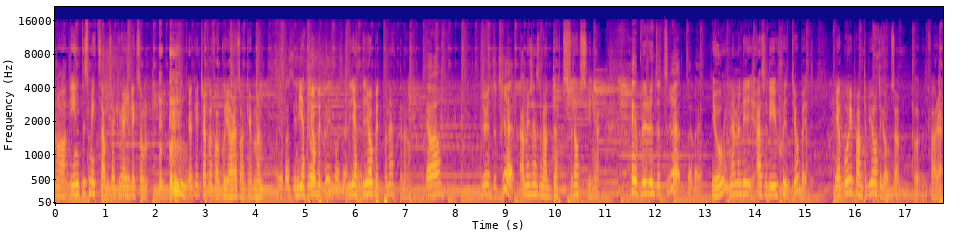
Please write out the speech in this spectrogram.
Ja, det är inte smittsamt så jag kan ju liksom... jag kan ju träffa folk och göra saker men Ja, fast men det är jättejobbigt, jobbigt på det är jättejobbigt på nätterna. Ja. Blir du inte trött? Ja, men det känns som jag har dödsrosslingar. Blir du inte trött eller? Jo, nej men det, alltså det är ju skitjobbigt. Jag går ju på antibiotika också för, för det.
